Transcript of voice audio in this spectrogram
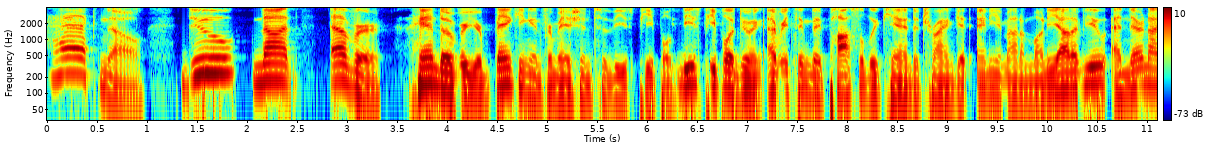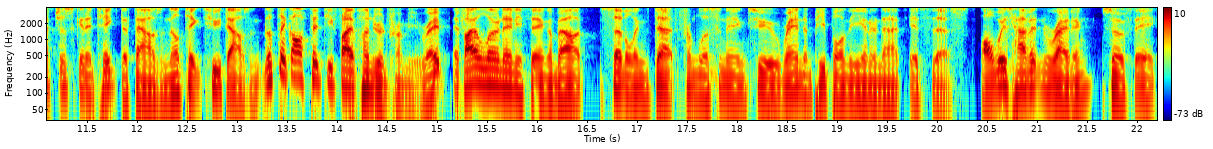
Heck no. Do not ever hand over your banking information to these people. These people are doing everything they possibly can to try and get any amount of money out of you, and they're not just going to take the thousand. They'll take two thousand. They'll take all fifty five hundred from you, right? If I learn anything about settling debt from listening to random people on the internet, it's this: always have it in writing. So if they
